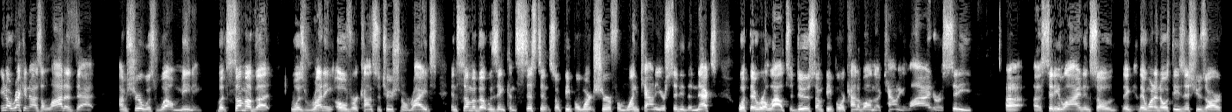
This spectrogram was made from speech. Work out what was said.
you know recognize a lot of that I'm sure was well meaning, but some of it was running over constitutional rights and some of it was inconsistent. So people weren't sure from one county or city to the next what they were allowed to do. Some people are kind of on the county line or a city, uh, a city line. And so they, they want to know what these issues are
